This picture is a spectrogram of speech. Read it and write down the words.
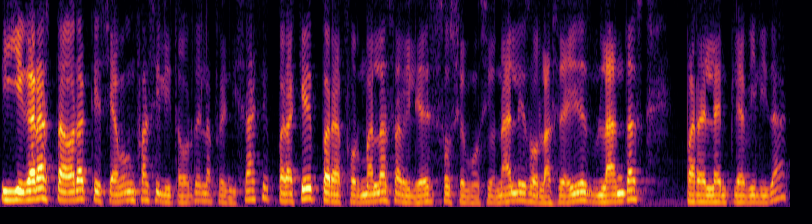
y llegar hasta ahora que se llama un facilitador del aprendizaje. ¿Para qué? Para formar las habilidades socioemocionales o las habilidades blandas para la empleabilidad.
